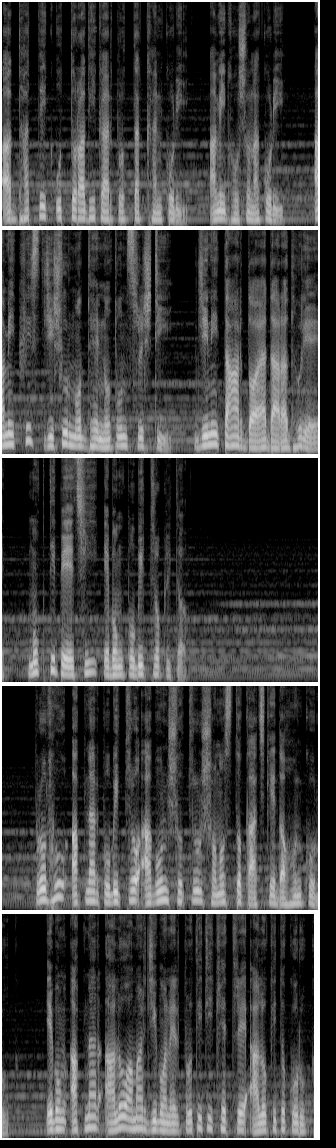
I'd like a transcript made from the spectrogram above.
আধ্যাত্মিক উত্তরাধিকার প্রত্যাখ্যান করি, আমি ঘোষণা করি, আমি খ্রিস্ট যিশুর মধ্যে নতুন সৃষ্টি, যিনি তাঁর দয়া দ্বারা ধরে মুক্তি পেয়েছি এবং পবিত্রকৃত। প্রভু আপনার পবিত্র আগুন শত্রুর সমস্ত কাজকে দহন করুক এবং আপনার আলো আমার জীবনের প্রতিটি ক্ষেত্রে আলোকিত করুক,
